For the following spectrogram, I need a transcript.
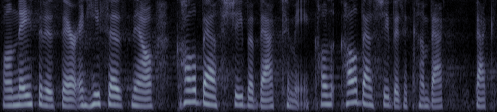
while Nathan is there, and he says, "Now call Bathsheba back to me. Call, call Bathsheba to come back back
